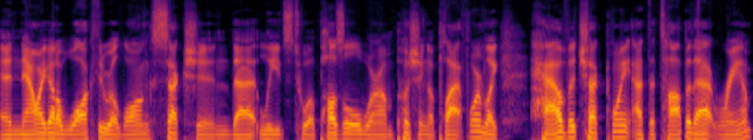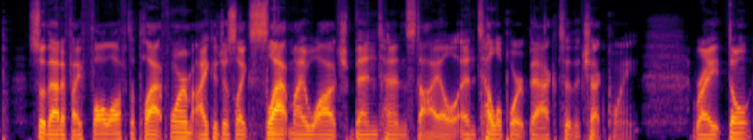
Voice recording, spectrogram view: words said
and now I got to walk through a long section that leads to a puzzle where I'm pushing a platform. Like, have a checkpoint at the top of that ramp so that if I fall off the platform, I could just like slap my watch Ben 10 style and teleport back to the checkpoint. Right? Don't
